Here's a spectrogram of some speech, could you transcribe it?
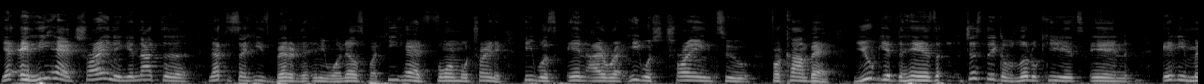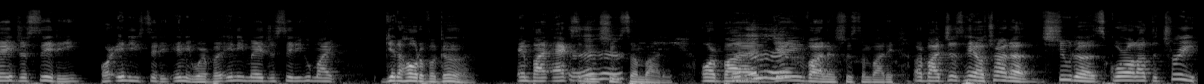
yeah and he had training and not to not to say he's better than anyone else but he had formal training. He was in iraq. He was trained to for combat. You get the hands just think of little kids in any major city or any city anywhere but any major city who might get a hold of a gun and by accident shoot mm-hmm. somebody or by mm-hmm. gang violence shoot somebody or by just hell trying to shoot a squirrel out the tree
